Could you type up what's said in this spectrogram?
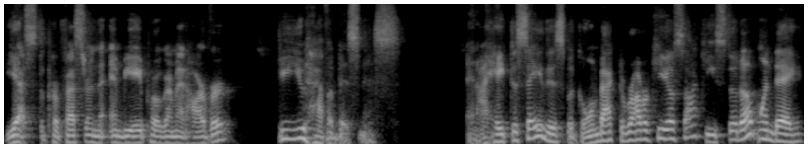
yes, the professor in the MBA program at Harvard, do you have a business? And I hate to say this, but going back to Robert Kiyosaki, he stood up one day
